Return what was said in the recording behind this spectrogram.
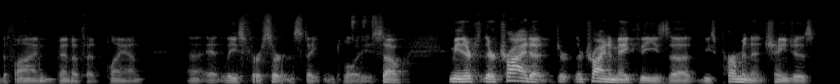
defined benefit plan, at least for certain state employees. So, I mean, they're they're trying to they're, they're trying to make these these permanent changes.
